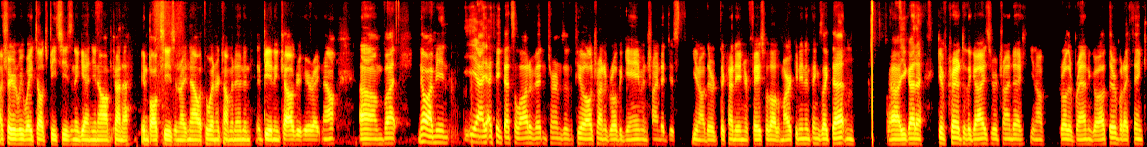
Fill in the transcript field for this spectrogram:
I figured we wait till it's beach season again. You know, I'm kind of in bulk season right now with the winter coming in and, and being in Calgary here right now. Um, but no, I mean, yeah, I, I, think that's a lot of it in terms of the PLL trying to grow the game and trying to just, you know, they're they're kind of in your face with all the marketing and things like that. And uh, you got to give credit to the guys who are trying to, you know, grow their brand and go out there. But I think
